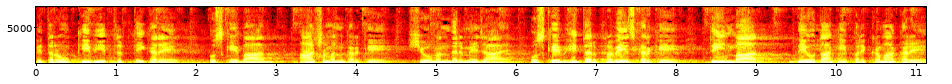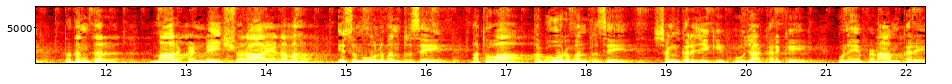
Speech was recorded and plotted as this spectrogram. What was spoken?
पितरों की भी तृप्ति करे, उसके बाद आचमन करके शिव मंदिर में जाए, उसके भीतर प्रवेश करके तीन बार देवता की परिक्रमा करे। तदंतर मार्कंडेश्वराय नमः, इस मूल मंत्र से अथवा अघोर मंत्र से शंकर जी की पूजा करके उन्हें प्रणाम करे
